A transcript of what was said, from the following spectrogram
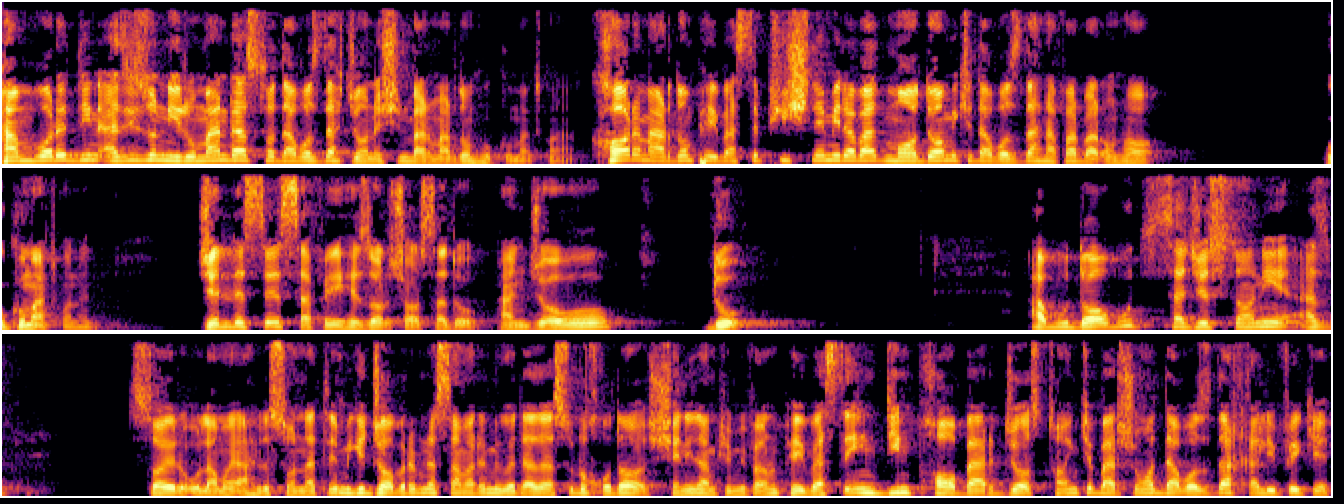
همواره دین عزیز و نیرومند است تا دوازده جانشین بر مردم حکومت کند کار مردم پیوسته پیش نمی رود مادامی که دوازده نفر بر آنها حکومت کنند. جلد سه صفحه 1452 ابو داوود سجستانی از سایر علمای اهل سنته میگه جابر ابن سمره میگه از رسول خدا شنیدم که میفرمون پیوسته این دین پابرجاست تا اینکه بر شما دوازده خلیفه که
